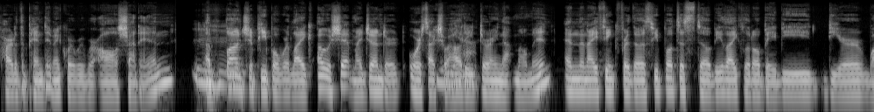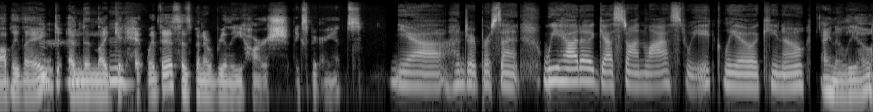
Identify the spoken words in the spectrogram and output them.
part of the pandemic where we were all shut in. Mm-hmm. A bunch of people were like, oh shit, my gender or sexuality yeah. during that moment. And then I think for those people to still be like little baby deer wobbly legged mm-hmm. and then like mm-hmm. get hit with this has been a really harsh experience. Yeah, 100%. We had a guest on last week, Leo Aquino. I know Leo.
